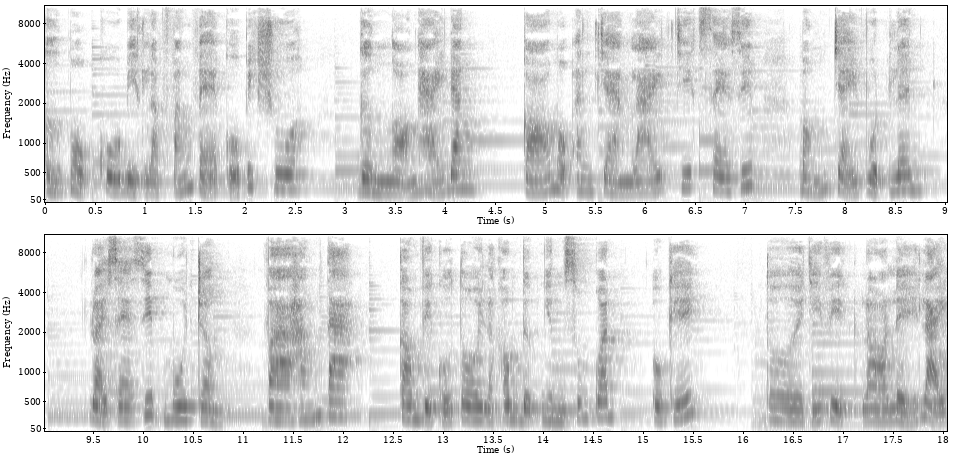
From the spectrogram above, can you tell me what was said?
ở một khu biệt lập vắng vẻ của Bishua gần ngọn hải đăng, có một anh chàng lái chiếc xe jeep bỗng chạy vụt lên. Loại xe jeep môi trần và hắn ta, công việc của tôi là không được nhìn xung quanh, ok? Tôi chỉ việc lo lễ lại.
